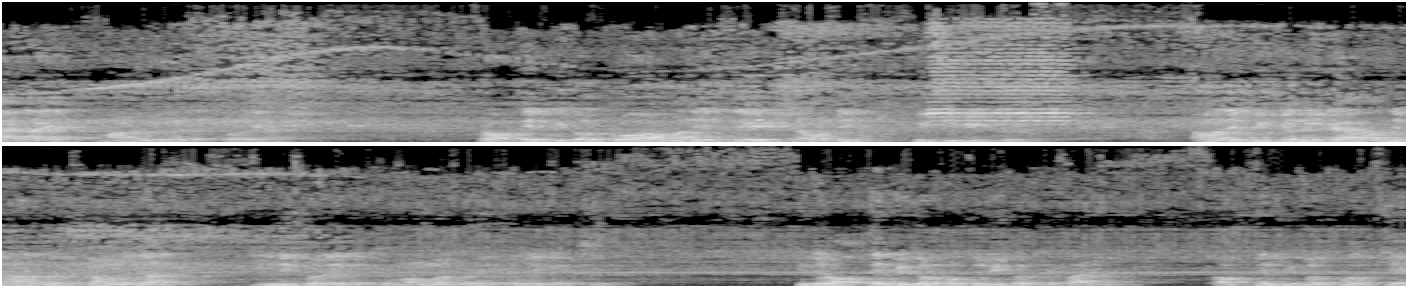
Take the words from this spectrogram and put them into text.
জায়গায় মানবিকতা চলে আসে। রক্তের বিকল্প আমাদের দেশ, আমাদের পৃথিবীতে, আমাদের বিজ্ঞানীরা, আমাদের ভারতবর্ষ সংবিধান তিনি চলে গেছে মঙ্গল গ্রহে চলে গেছে কিন্তু রক্তের বিকল্প তৈরি করতে পারি রক্তের বিকল্প হচ্ছে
